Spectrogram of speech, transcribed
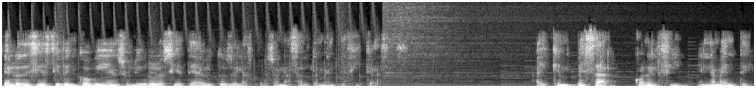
Ya lo decía Stephen Covey en su libro Los siete hábitos de las personas altamente eficaces hay que empezar con el fin en la mente.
